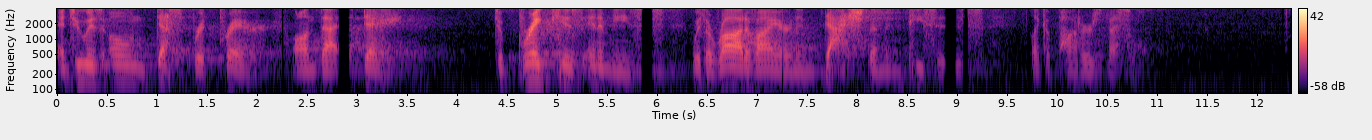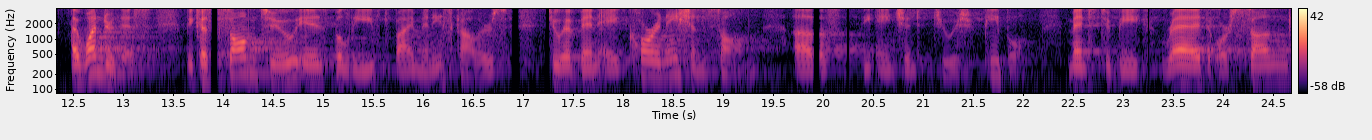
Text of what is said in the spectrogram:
and to his own desperate prayer on that day to break his enemies with a rod of iron and dash them in pieces like a potter's vessel. I wonder this because Psalm 2 is believed by many scholars to have been a coronation psalm of the ancient Jewish people, meant to be read or sung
